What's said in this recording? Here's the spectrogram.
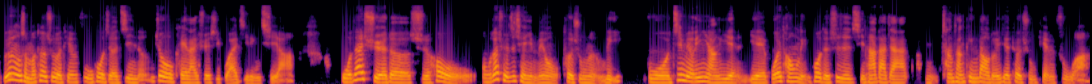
不用有什么特殊的天赋或者技能，就可以来学习古埃及灵气啊。我在学的时候，我在学之前也没有特殊能力，我既没有阴阳眼，也不会通灵，或者是其他大家。嗯，常常听到的一些特殊天赋啊，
